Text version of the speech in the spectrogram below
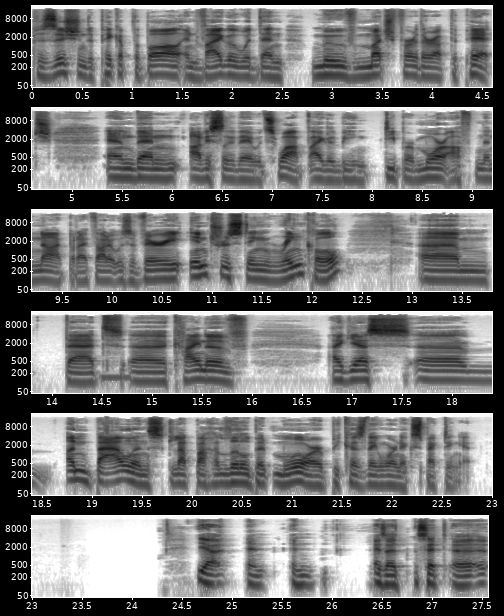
position to pick up the ball, and Weigl would then move much further up the pitch. And then obviously they would swap, Weigl being deeper more often than not. But I thought it was a very interesting wrinkle um, that uh, kind of I guess, uh, unbalanced Gladbach a little bit more because they weren't expecting it. Yeah, and and as I said uh,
